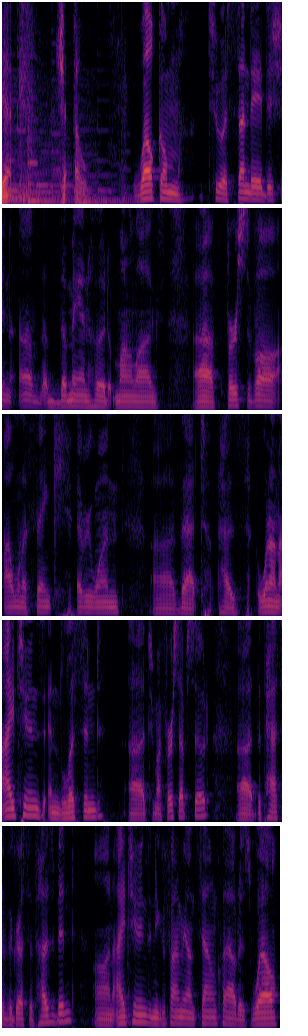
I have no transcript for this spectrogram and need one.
check. Check. Oh, welcome to a Sunday edition of the, Manhood Monologues. Uh, first of all, I want to thank everyone uh, that has went on iTunes and listened uh, to my first episode, uh, "The Passive Aggressive Husband," on iTunes, and you can find me on SoundCloud as well.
